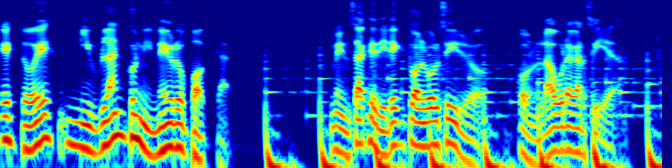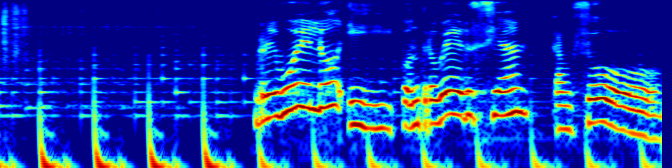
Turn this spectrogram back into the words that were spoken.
Esto es Ni Blanco ni Negro Podcast. Mensaje directo al bolsillo con Laura García. Revuelo y controversia causó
